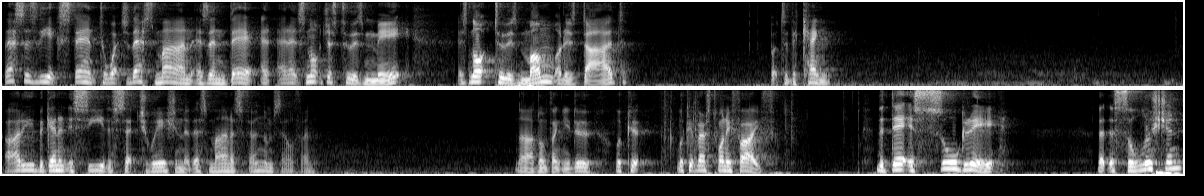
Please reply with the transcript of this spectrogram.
This is the extent to which this man is in debt, and it's not just to his mate, it's not to his mum or his dad, but to the king. Are you beginning to see the situation that this man has found himself in? No, I don't think you do. Look at, look at verse 25. The debt is so great that the solution,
